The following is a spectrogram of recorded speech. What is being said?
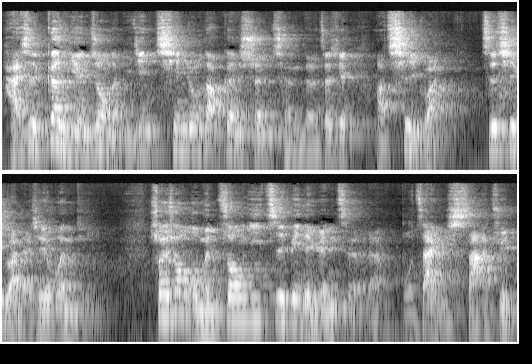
还是更严重的，已经侵入到更深层的这些啊气管、支气管的一些问题。所以说，我们中医治病的原则呢，不在于杀菌，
